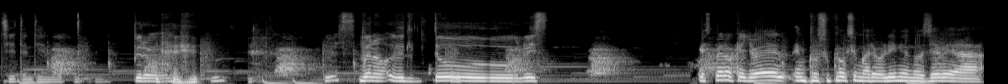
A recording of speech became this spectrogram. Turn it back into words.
Sí, te entiendo. Pero, ¿mm? Bueno, tú, Luis, Espero que Joel en su próxima aerolínea nos lleve a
